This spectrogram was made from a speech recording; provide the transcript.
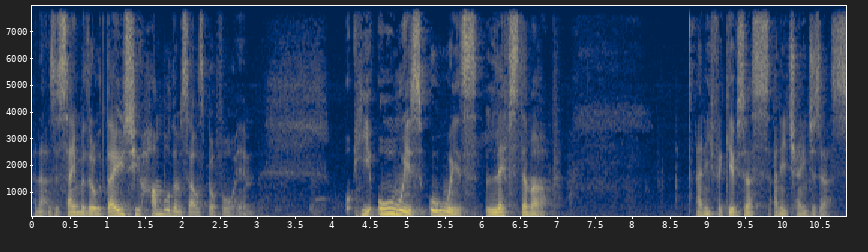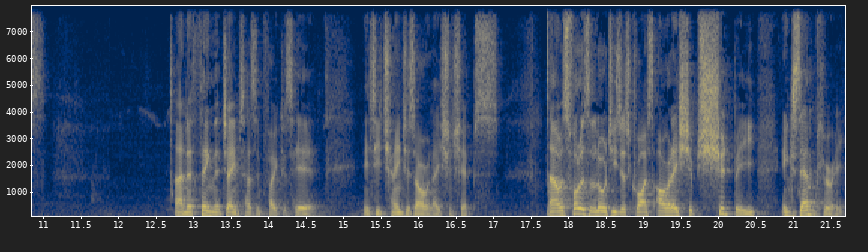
And that is the same with the Lord. Those who humble themselves before Him, He always, always lifts them up. and he forgives us and he changes us. And the thing that James has in focus here is he changes our relationships. Now, as followers of the Lord Jesus Christ, our relationships should be exemplary.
